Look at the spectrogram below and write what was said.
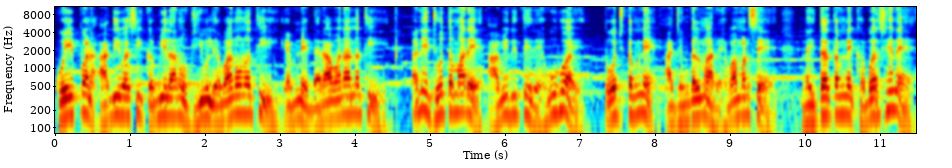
કોઈ પણ આદિવાસી કબીલાનો જીવ લેવાનો નથી, એમને ડરાવવાના નથી. અને જો તમારે આવી રીતે રહેવું હોય, તો જ તમને આ જંગલમાં રહેવા મળશે. નહીતર તમને ખબર છે ને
